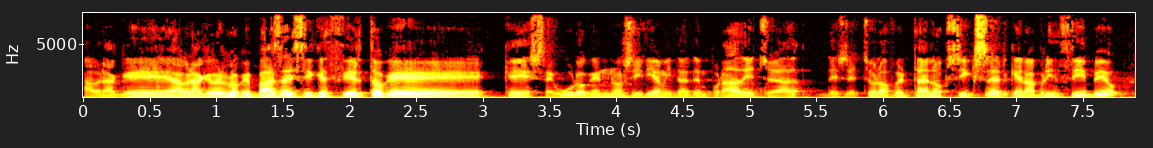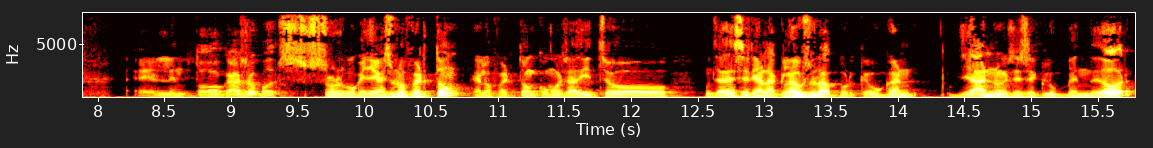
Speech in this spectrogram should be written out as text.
habrá que, habrá que ver lo que pasa y sí que es cierto que, que seguro que no se iría a mitad de temporada. De hecho, ya desechó la oferta de los Sixers, que era a principio. Él, en todo caso, pues solo que llegase un ofertón, que el ofertón, como se ha dicho muchas veces, sería la cláusula, porque UCAN ya no es ese club vendedor.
